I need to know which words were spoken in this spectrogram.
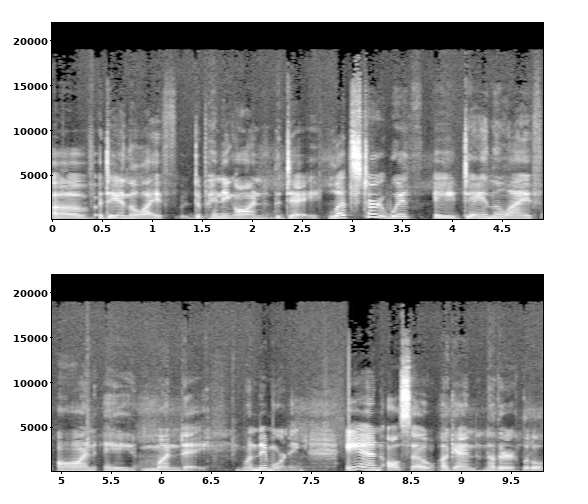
of a day in the life depending on the day. Let's start with a day in the life on a Monday. Monday morning. And also, again, another little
